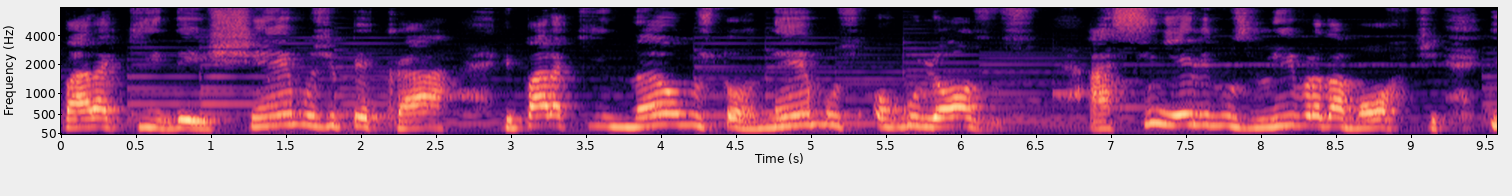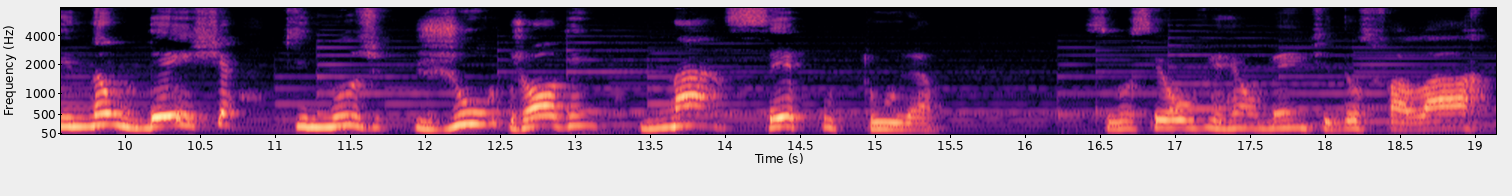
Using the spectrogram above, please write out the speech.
para que deixemos de pecar e para que não nos tornemos orgulhosos. Assim ele nos livra da morte e não deixa que nos joguem na sepultura. Se você ouve realmente Deus falar,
